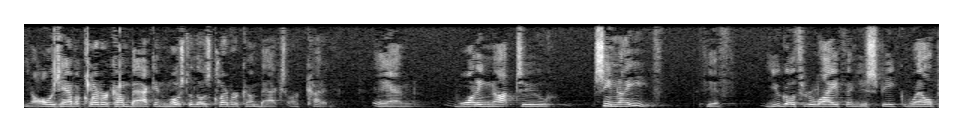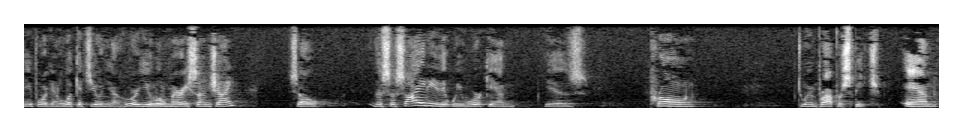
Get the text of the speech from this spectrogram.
you know, always have a clever comeback, and most of those clever comebacks are cutting. And wanting not to seem naive. If you go through life and you speak well, people are going to look at you and you know, who are you, little Mary Sunshine? So the society that we work in is prone to improper speech. And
